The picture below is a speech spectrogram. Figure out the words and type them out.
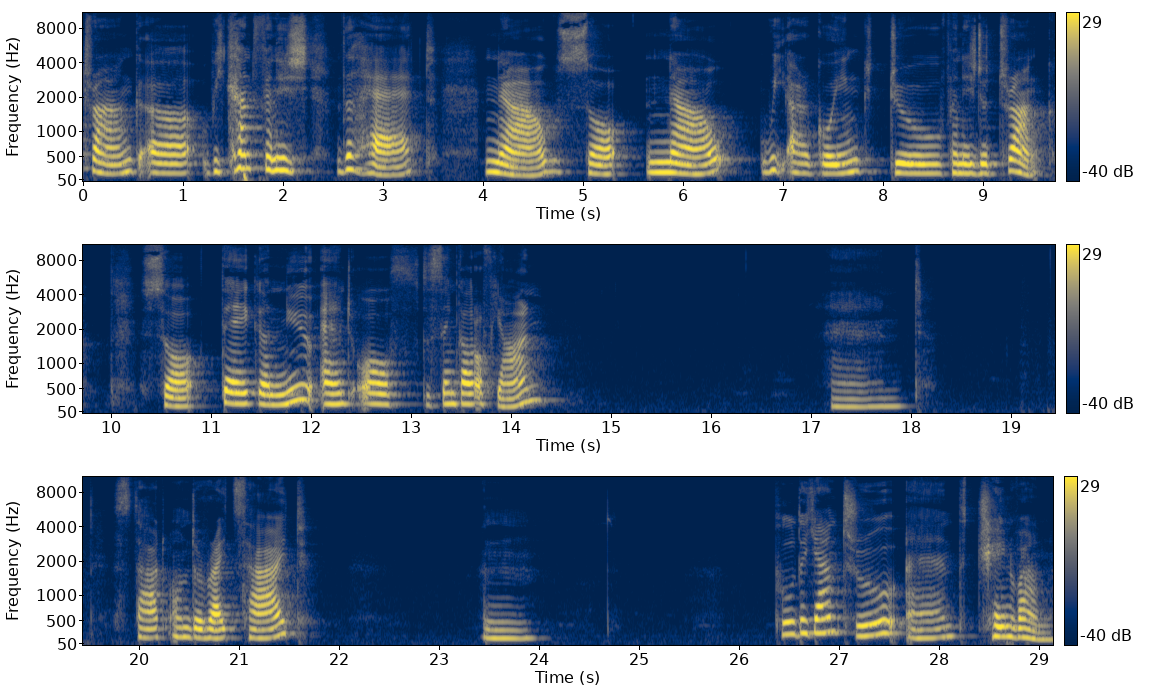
trunk, uh, we can't finish the head now. So now we are going to finish the trunk. So take a new end of the same color of yarn and start on the right side and pull the yarn through and chain one.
